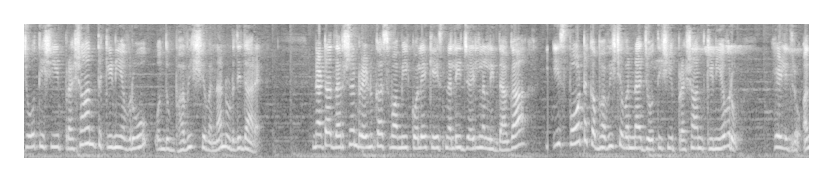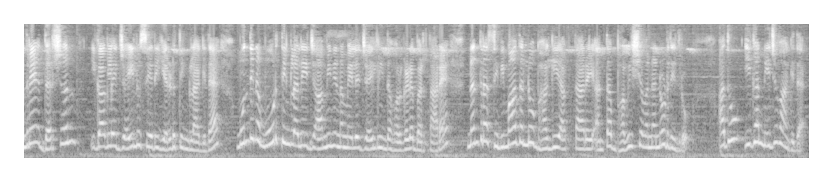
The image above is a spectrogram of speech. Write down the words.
ಜ್ಯೋತಿಷಿ ಪ್ರಶಾಂತ್ ಕಿಣಿ ಅವರು ಒಂದು ಭವಿಷ್ಯವನ್ನ ನುಡಿದಿದ್ದಾರೆ. ನಟ ದರ್ಶನ್ ರೇಣುಕಾಸ್ವಾಮಿ ಕೊಲೆ ಕೇಸ್ನಲ್ಲಿ ಜೈಲಿನಲ್ಲಿದ್ದಾಗ ಈ ಸ್ಫೋಟಕ ಭವಿಷ್ಯವನ್ನ ಜ್ಯೋತಿಷಿ ಪ್ರಶಾಂತ್ ಕಿಣಿಯವರು ಹೇಳಿದ್ರು. ಅಂದ್ರೆ ದರ್ಶನ್ ಈಗಾಗಲೇ ಜೈಲು ಸೇರಿ ಎರಡು ತಿಂಗಳಾಗಿದೆ. ಮುಂದಿನ ಮೂರು ತಿಂಗಳಲ್ಲಿ ಜಾಮೀನಿನ ಮೇಲೆ ಜೈಲಿನಿಂದ ಹೊರಗಡೆ ಬರ್ತಾರೆ. ನಂತರ ಸಿನಿಮಾದಲ್ಲೂ ಭಾಗಿಯಾಗ್ತಾರೆ ಅಂತ ಭವಿಷ್ಯವನ್ನ ನುಡಿದಿದ್ರು. ಅದು ಈಗ ನಿಜವಾಗಿದೆ.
